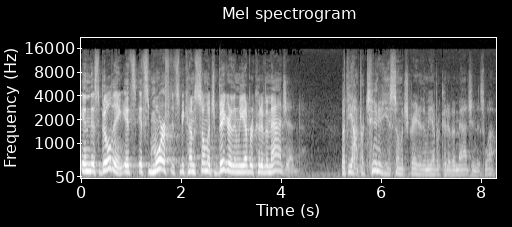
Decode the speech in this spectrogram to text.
in this building. It's, it's morphed, it's become so much bigger than we ever could have imagined. But the opportunity is so much greater than we ever could have imagined as well.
